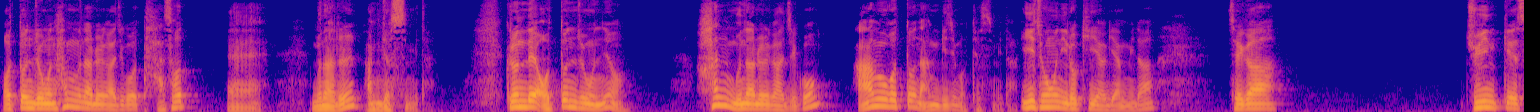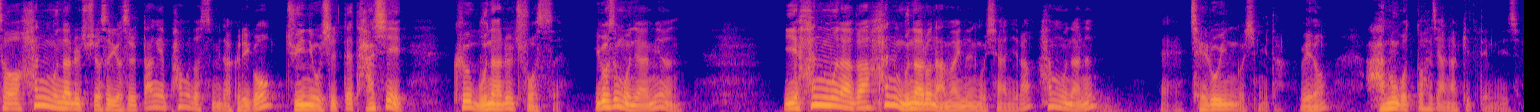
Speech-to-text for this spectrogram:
어떤 종은 한 문화를 가지고 다섯 예, 문화를 남겼습니다. 그런데 어떤 종은요, 한 문화를 가지고 아무것도 남기지 못했습니다. 이 종은 이렇게 이야기합니다. 제가 주인께서 한 문화를 주셔서 이것을 땅에 파묻었습니다. 그리고 주인이 오실 때 다시 그 문화를 주었어요. 이것은 뭐냐면 이 한 문화가 한 문화로 남아있는 것이 아니라 한 문화는 예, 제로인 것입니다. 왜요? 아무것도 하지 않았기 때문이죠.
